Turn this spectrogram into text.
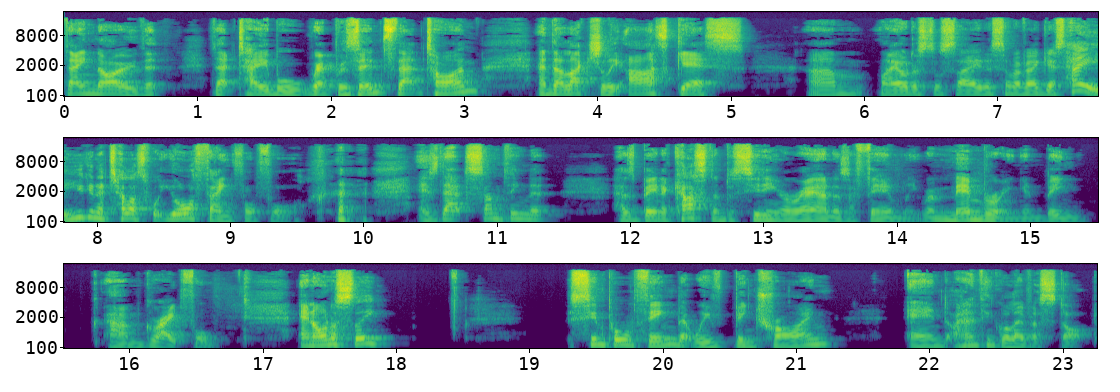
they know that that table represents that time and they'll actually ask guests. Um, my eldest will say to some of our guests, Hey, are you going to tell us what you're thankful for? is that something that has been accustomed to sitting around as a family, remembering and being um, grateful? And honestly, simple thing that we've been trying, and I don't think we'll ever stop.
